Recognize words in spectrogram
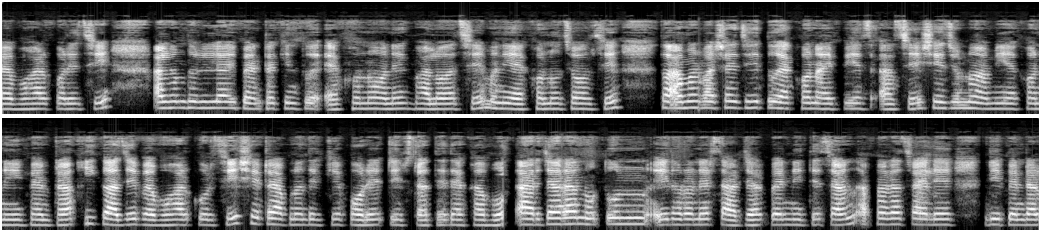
ব্যবহার করেছি। আলহামদুলিল্লাহ, এই ফ্যানটা কিন্তু এখনও অনেক ভালো আছে মানে এখনও চলছে। তো আমার বাসায় যেহেতু এখন আইপিএস আছে, সেজন্য আমি এখন এই ফ্যানটা কি কাজে ব্যবহার করছি সেটা আপনাদেরকে পরের টিপসটাতে দেখাবো। আর যারা নতুন এই ধরনের চার্জার প্যান নিতে চান, আপনারা চাইলে ডিপেন্ডার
